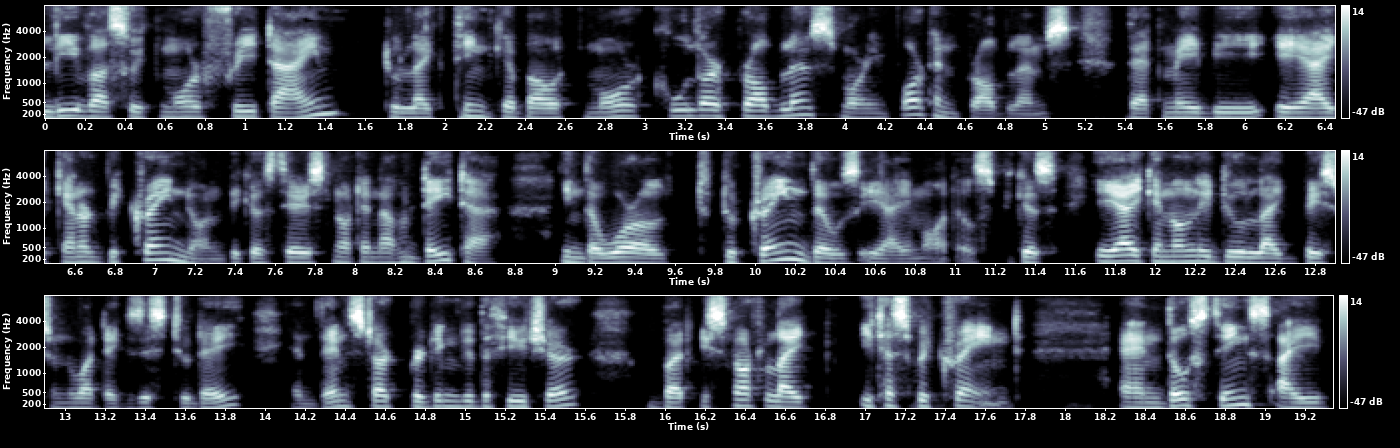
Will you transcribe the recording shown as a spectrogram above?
leave us with more free time to like think about more cooler problems more important problems that maybe ai cannot be trained on because there is not enough data in the world to, train those ai models. Because ai can only do like based on what exists today and then start predicting the future but it's not like it has to be trained. And those things i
